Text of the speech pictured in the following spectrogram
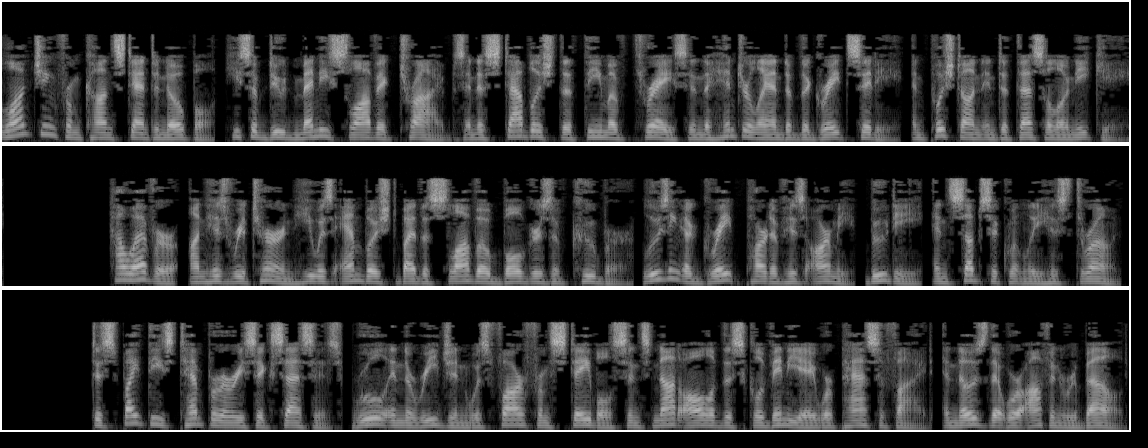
Launching from Constantinople, he subdued many Slavic tribes and established the theme of Thrace in the hinterland of the great city, and pushed on into Thessaloniki. However, on his return he was ambushed by the Slavo-Bulgars of Kuber, losing a great part of his army, booty, and subsequently his throne. Despite these temporary successes, rule in the region was far from stable since not all of the Sclaviniae were pacified, and those that were often rebelled.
